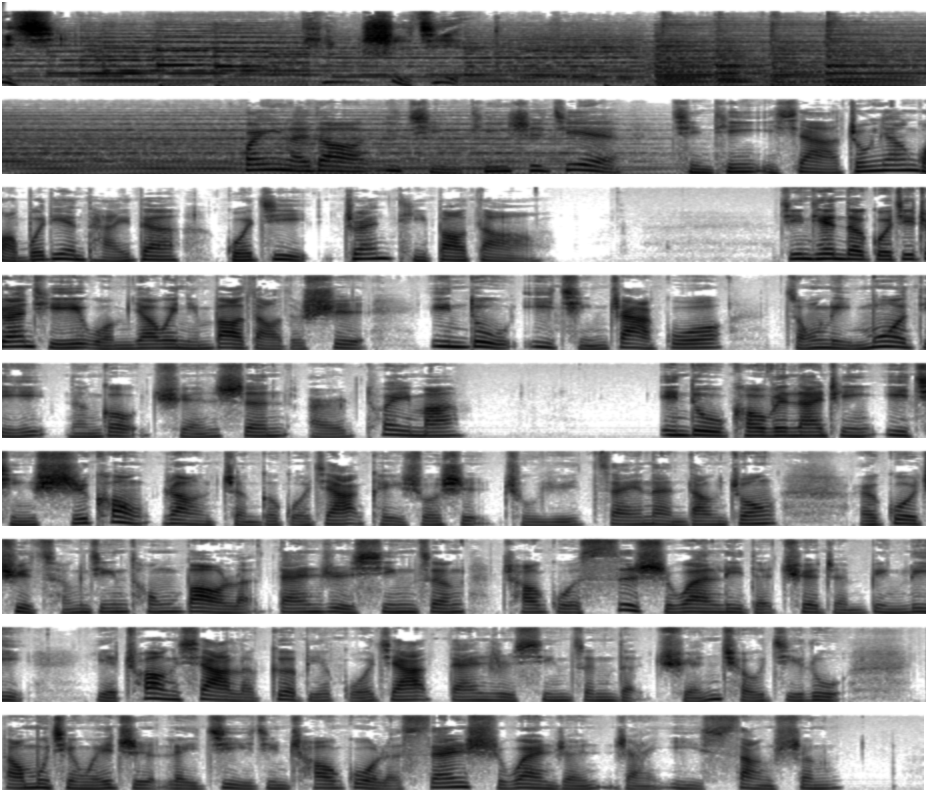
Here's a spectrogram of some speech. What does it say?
一起听世界，欢迎来到一起听世界，请听一下中央广播电台的国际专题报道。今天的国际专题，我们要为您报道的是印度疫情炸锅，总理莫迪能够全身而退吗？印度 COVID-19 疫情失控，让整个国家可以说是处于灾难当中。而过去曾经通报了单日新增超过四十万例的确诊病例，也创下了个别国家单日新增的全球纪录。到目前为止，累计已经超过了三十万人染疫丧生。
